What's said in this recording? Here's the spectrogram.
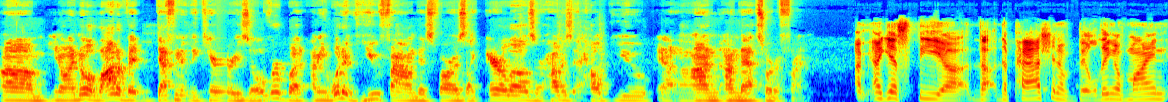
um, you know i know a lot of it definitely carries over but i mean what have you found as far as like parallels or how does it help you uh, on on that sort of front I, I guess the uh, the the passion of building of mine,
